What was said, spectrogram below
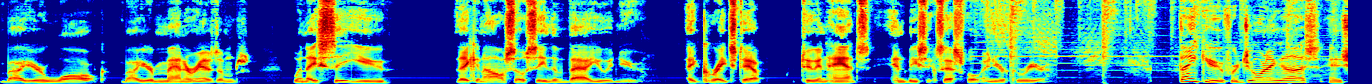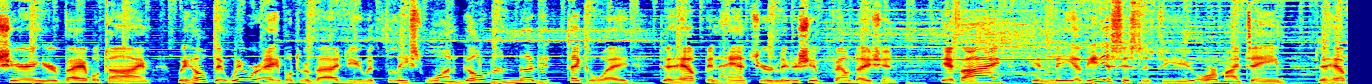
by your walk, by your mannerisms, when they see you, they can also see the value in you. A great step to enhance and be successful in your career. Thank you for joining us and sharing your valuable time. We hope that we were able to provide you with at least one golden nugget takeaway to help enhance your leadership foundation. If I can be of any assistance to you or my team to help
